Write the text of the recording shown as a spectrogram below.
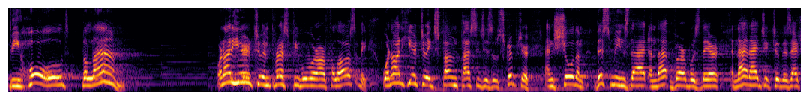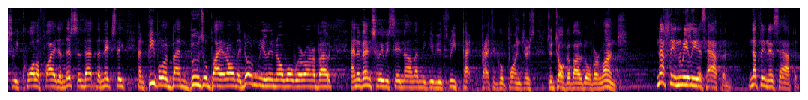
Behold the Lamb. We're not here to impress people with our philosophy. We're not here to expound passages of Scripture and show them this means that and that verb was there and that adjective is actually qualified and this and that, the next thing. And people are bamboozled by it all. They don't really know what we're on about. And eventually we say, now let me give you three practical pointers to talk about over lunch. Nothing really has happened. Nothing has happened.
